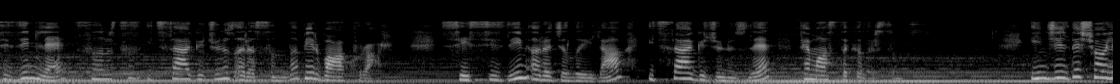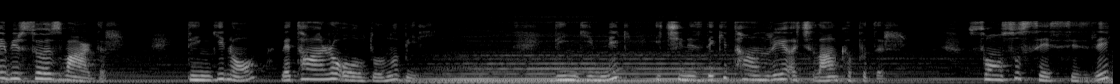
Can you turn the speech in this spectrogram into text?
sizinle sınırsız içsel gücünüz arasında bir bağ kurar. Sessizliğin aracılığıyla içsel gücünüzle temasta kalırsınız. İncil'de şöyle bir söz vardır dingin ol ve Tanrı olduğunu bil. Dinginlik içinizdeki Tanrı'ya açılan kapıdır. Sonsuz sessizlik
